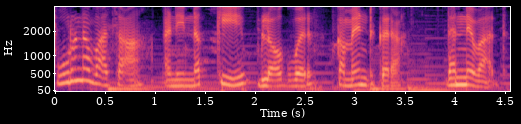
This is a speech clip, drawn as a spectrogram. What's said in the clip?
पूर्ण वाचा आणि नक्की ब्लॉगवर कमेंट करा. धन्यवाद.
